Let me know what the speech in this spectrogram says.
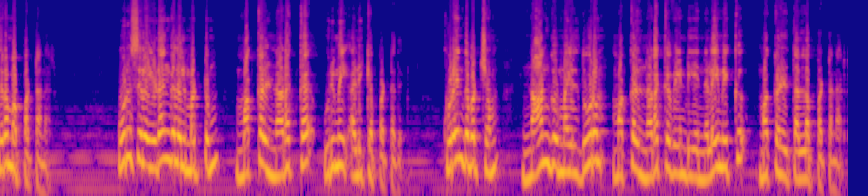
சிரமப்பட்டனர். ஒரு சில இடங்களில் மட்டும் மக்கள் நடக்க உரிமை அளிக்கப்பட்டது. குறைந்தபட்சம் நான்கு மைல் தூரம் மக்கள் நடக்க வேண்டிய நிலைமைக்கு மக்கள் தள்ளப்பட்டனர்.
